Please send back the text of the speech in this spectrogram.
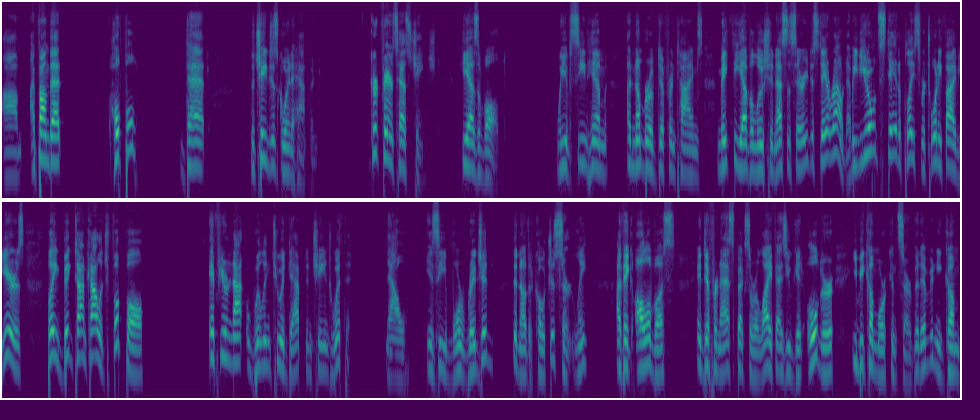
Um, I found that hopeful that the change is going to happen. Kirk Ferentz has changed he has evolved. We have seen him a number of different times make the evolution necessary to stay around. I mean, you don't stay at a place for 25 years playing big time college football if you're not willing to adapt and change with it. Now, is he more rigid than other coaches? Certainly. I think all of us in different aspects of our life, as you get older, you become more conservative and you become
